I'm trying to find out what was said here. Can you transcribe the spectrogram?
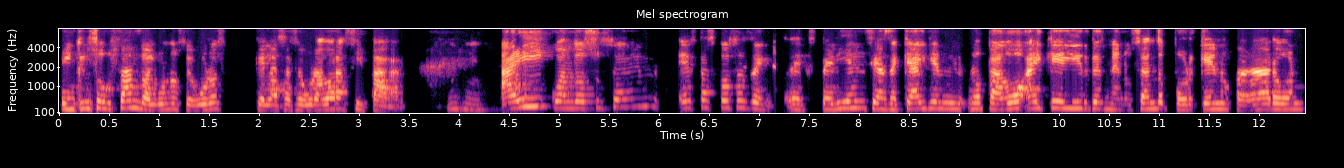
incluso usando algunos seguros que las aseguradoras sí pagan. Ahí cuando suceden estas cosas de, de, experiencias de que alguien no pagó, hay que ir desmenuzando por qué no pagaron.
